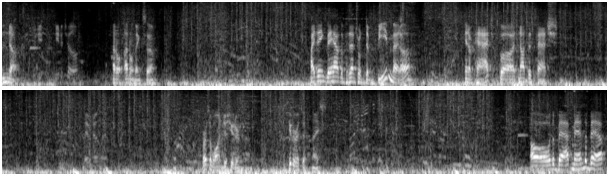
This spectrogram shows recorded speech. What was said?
No. Need, chill. I don't. I don't think so. I think they have the potential to be meta in a patch, but not this patch. Orisa one, just shoot her. Shoot her, Orisa. Nice. Oh, the Batman, the Bat.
